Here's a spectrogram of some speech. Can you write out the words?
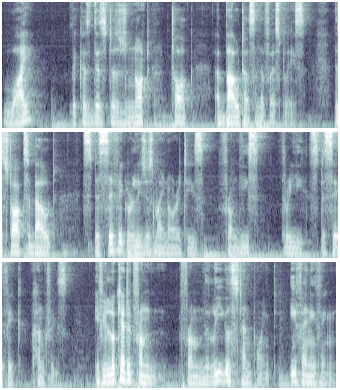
Why? Because this does not talk about us in the first place. This talks about specific religious minorities from these three specific countries. If you look at it from from the legal standpoint, if anything,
